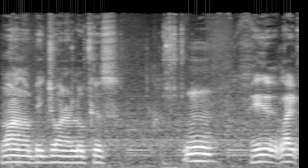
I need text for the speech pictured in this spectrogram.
One of them be Joyner Lucas. mm, He like,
